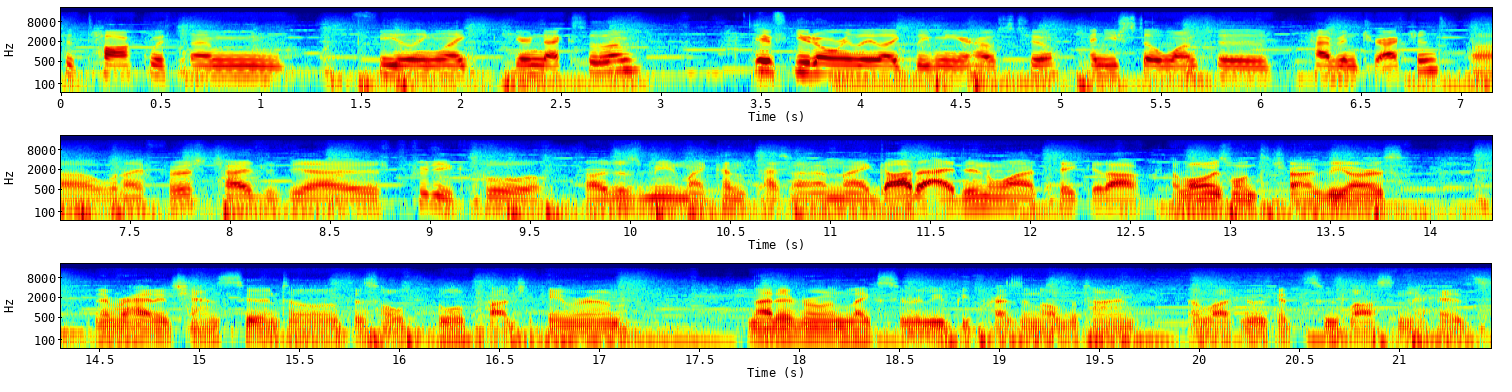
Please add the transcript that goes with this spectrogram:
to talk with them feeling like you're next to them. If you don't really like leaving your house too, and you still want to have interactions. Uh, when I first tried the VR, it was pretty cool. So I was just me and my cousin passing and I got it, I didn't want to take it off. I've always wanted to try VRs. Never had a chance to until this whole little project came around. Not everyone likes to really be present all the time. A lot of people get too lost in their heads.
